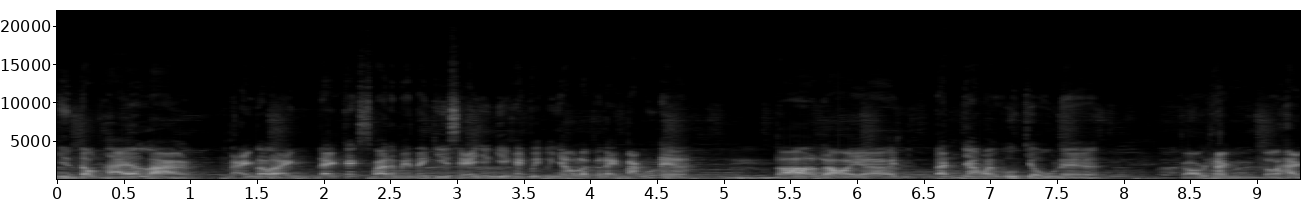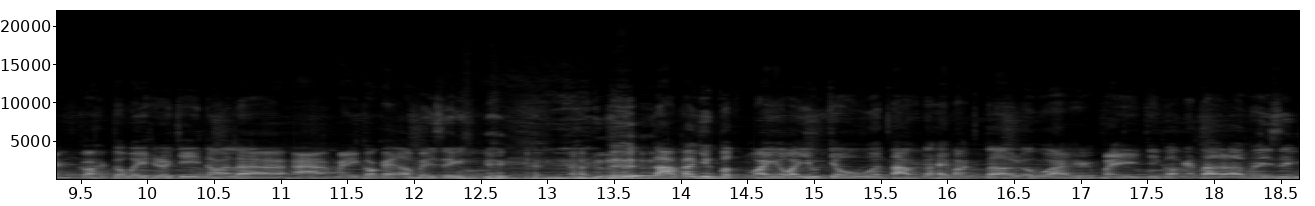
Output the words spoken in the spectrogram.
nhìn tổng thể á là đoạn đó là đoạn đang các Spider-Man đang chia sẻ những gì khác biệt với nhau là cái đoạn bắn nè Ừ. đó rồi à, đánh nhau ngoài vũ trụ nè còn thằng còn thằng còn thằng Toby thì nó chỉ nói là à mày có cái amazing. Tao có nhân vật quay ra ngoài vũ trụ tao có thể bắn tơ ra ngoài thì mày chỉ có cái tờ amazing.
